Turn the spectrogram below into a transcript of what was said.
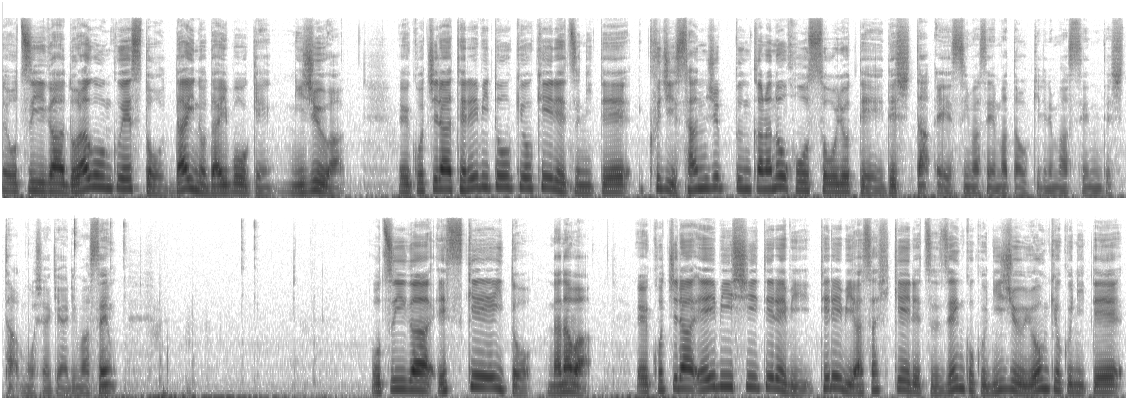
お次が「ドラゴンクエスト大の大冒険20話」こちらテレビ東京系列にて9時30分からの放送予定でした、えー、すいません。また起きれませんでした。申し訳ありません。お次が SK87 話。えこちら ABC テレビテレビ朝日系列全国24局にて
